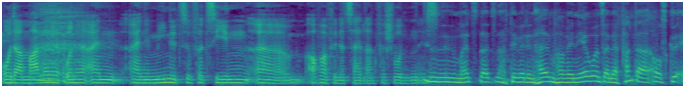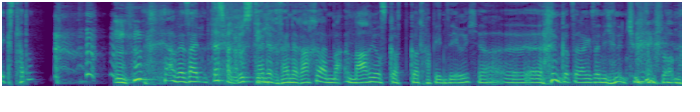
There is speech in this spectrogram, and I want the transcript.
Oder Malle, ohne ein, eine Miene zu verziehen, ähm, auch mal für eine Zeit lang verschwunden ist. Du meinst, als nachdem er den halben Habanero und seine Fanta ausgeext hatte? Mhm. Aber sein, das war lustig. Seine, seine Rache an Marius, Gott, Gott hab ihn selig, ja. Äh, Gott sei Dank ist er nicht an den Tschüss gestorben.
